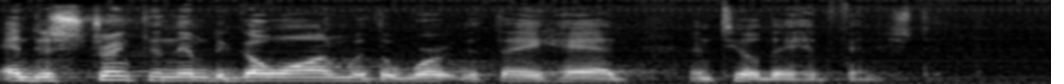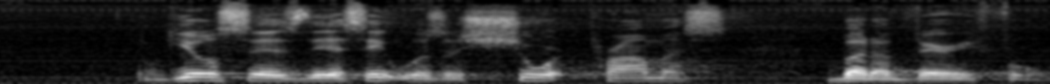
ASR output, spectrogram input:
and to strengthen them to go on with the work that they had until they had finished it. And Gill says this it was a short promise, but a very full one.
